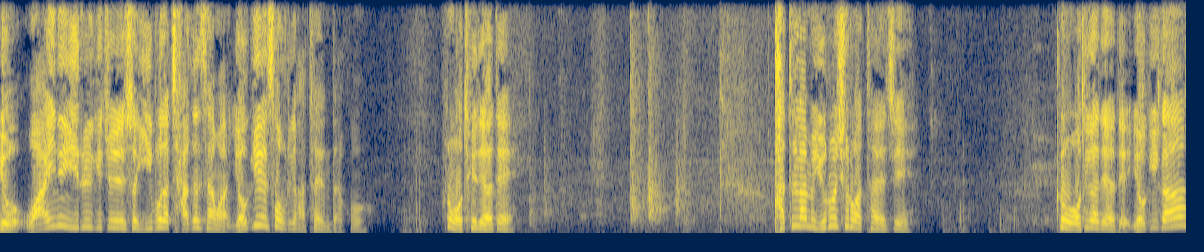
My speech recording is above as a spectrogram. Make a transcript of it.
요, Y는 2를 기준으로 해서 2보다 작은 상황. 여기에서 우리가 같아야 된다고. 그럼 어떻게 돼야 돼? 같으려면 이런 식으로 같아야지. 그럼 어디가 돼야 돼? 여기가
